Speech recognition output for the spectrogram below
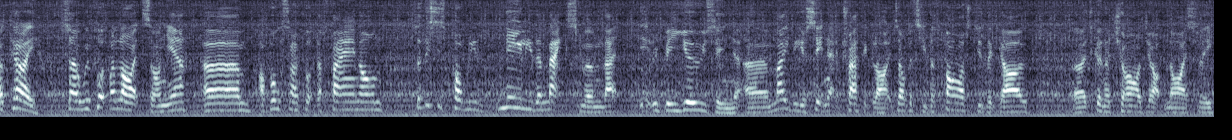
Okay, so we put the lights on, yeah. Um, I've also put the fan on. So this is probably nearly the maximum that it would be using. Uh, maybe you're sitting at a traffic light. Obviously, the faster the go, uh, it's going to charge up nicely.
